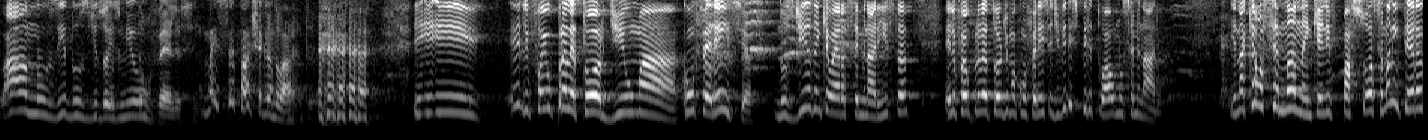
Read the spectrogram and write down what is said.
Lá nos idos de 2000. Tão velho assim. Mas você está chegando lá. É, e, e, e ele foi o preletor de uma conferência, nos dias em que eu era seminarista, ele foi o preletor de uma conferência de vida espiritual no seminário. E naquela semana em que ele passou a semana inteira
